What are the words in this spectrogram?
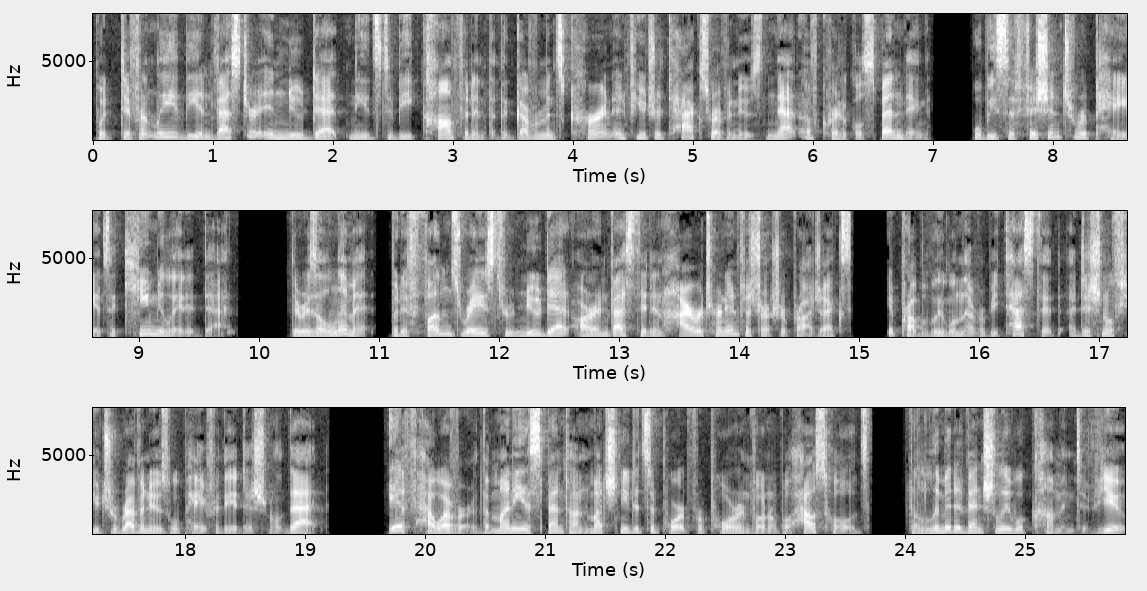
Put differently, the investor in new debt needs to be confident that the government's current and future tax revenues, net of critical spending, will be sufficient to repay its accumulated debt. There is a limit, but if funds raised through new debt are invested in high return infrastructure projects, it probably will never be tested. Additional future revenues will pay for the additional debt. If, however, the money is spent on much needed support for poor and vulnerable households, the limit eventually will come into view.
